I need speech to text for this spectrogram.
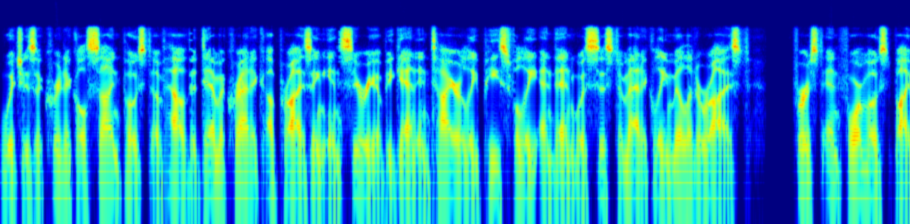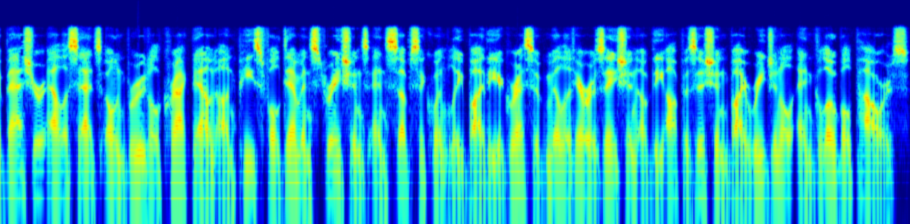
which is a critical signpost of how the democratic uprising in Syria began entirely peacefully and then was systematically militarized, first and foremost by Bashar al-Assad's own brutal crackdown on peaceful demonstrations and subsequently by the aggressive militarization of the opposition by regional and global powers.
